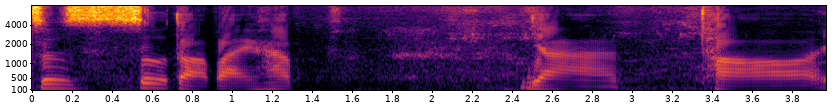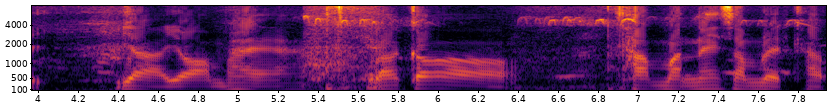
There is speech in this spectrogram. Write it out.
สู้สู้ต่อไปครับ อย่า ท้ออย่ายอมแพ้ครับแล้วก็ทำมันให้สำเร็จครับ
